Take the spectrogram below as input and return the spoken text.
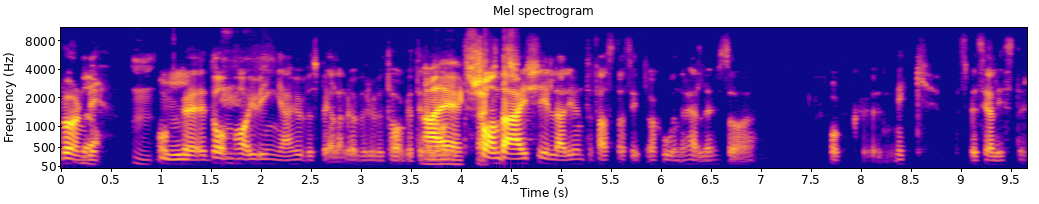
Burnley. Mm. Och Mm. de har ju inga huvudspelare överhuvudtaget i laget. Sean Dyche gillar ju inte fasta situationer heller. Så, och Nick specialister.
